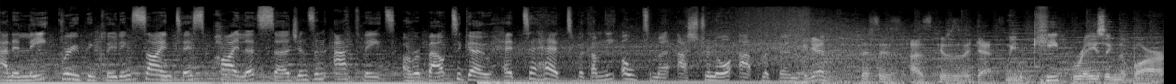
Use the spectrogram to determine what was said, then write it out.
An elite group, including scientists, pilots, surgeons, and athletes, are about to go head to head to become the ultimate astronaut applicant. Again, this is as good as it gets. We keep raising the bar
